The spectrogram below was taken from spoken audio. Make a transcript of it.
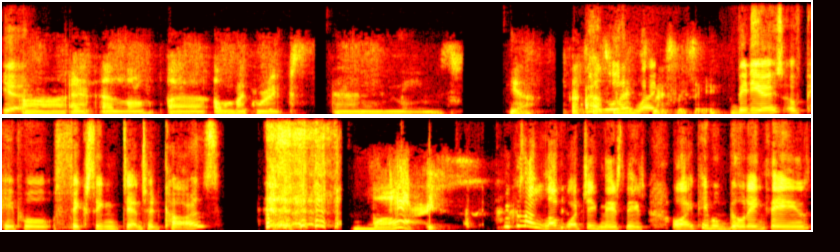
yeah. uh and a lot of uh a lot of like groups and memes yeah that, that's what i of, like- mostly see Videos of people fixing dented cars. why because I love watching these things, or like people building things,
